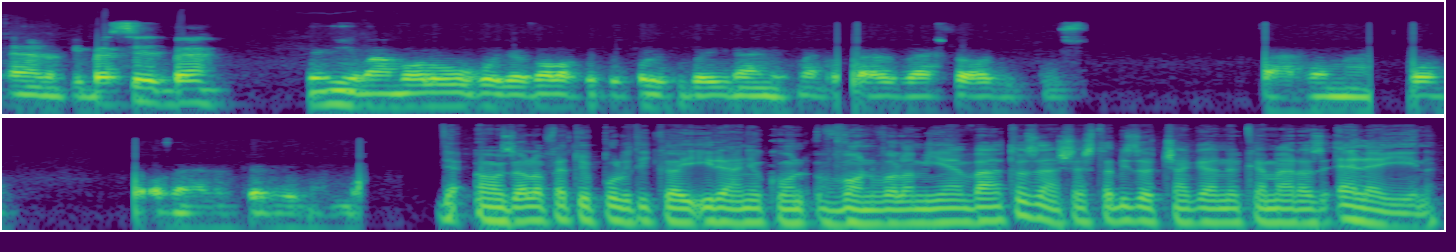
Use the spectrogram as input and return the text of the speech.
elnöki beszédbe, de nyilvánvaló, hogy az alapvető politikai irányok meghatározása az itt is bárhol az elnök kerülben. De az alapvető politikai irányokon van valamilyen változás? Ezt a bizottság elnöke már az elején,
